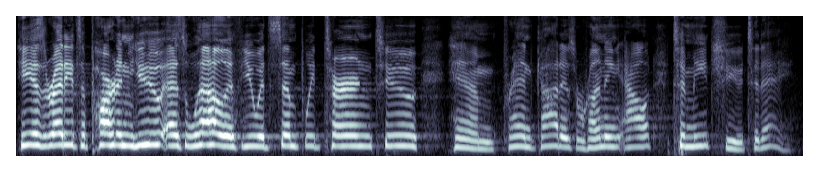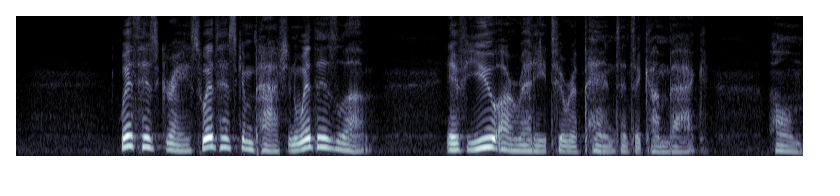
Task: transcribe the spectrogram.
He is ready to pardon you as well if you would simply turn to Him. Friend, God is running out to meet you today with His grace, with His compassion, with His love if you are ready to repent and to come back home.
